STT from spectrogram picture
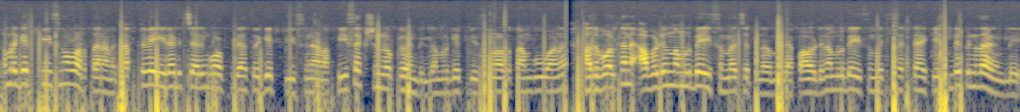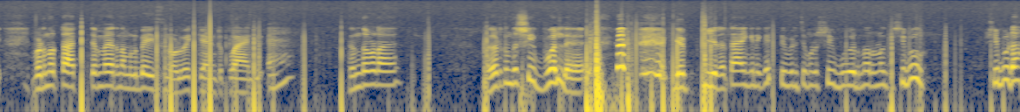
നമ്മുടെ ഗപ്പീസിനെ വളർത്താനാണ്. കറക്റ്റ് വെയിലടിച്ചാലും കുഴപ്പമില്ലാത്തത് ഗപ്പീസിനാണ് അപ്പോൾ ഈ സെക്ഷനിലൊക്കെ ഉണ്ടല്ലോ നമ്മൾ ഗപ്പീസിനെ വളർത്താൻ പോവാണ്. അതുപോലെ തന്നെ അവിടെയും നമ്മൾ ബേസും വെച്ചിട്ടുണ്ടായിരുന്നില്ല. അപ്പോൾ അവിടെ നമ്മൾ ബേസും വെച്ച് സെറ്റ് ആക്കിയിട്ടുണ്ട്. പിന്നെ ഇതാകണ്ടില്ലേ ഇവിടെ നിന്ന് തൊട്ട് അറ്റം വരെ നമ്മൾ ബേസിനോട് വെക്കാനായിട്ട് പ്ലാൻ ഏഹ് ഇതെന്താ ഇവിടെ? കിടക്കുന്നത് ഷിബു അല്ലേ? ഗപ്പിയുടെ ടാങ്കിനെ പിടിച്ച നമ്മുടെ ഷിബു എന്ന് പറഞ്ഞു ഷിബു ഷിബുടാ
